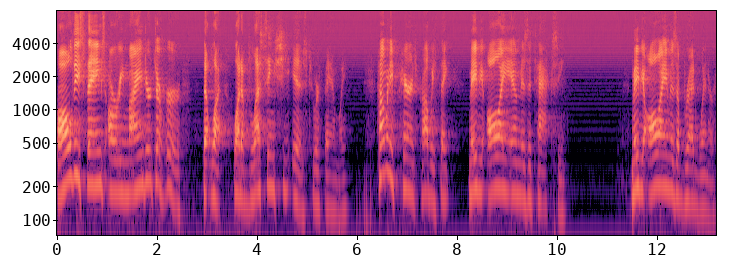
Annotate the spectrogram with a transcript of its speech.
All these things are a reminder to her that what? what a blessing she is to her family. How many parents probably think maybe all I am is a taxi? Maybe all I am is a breadwinner.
